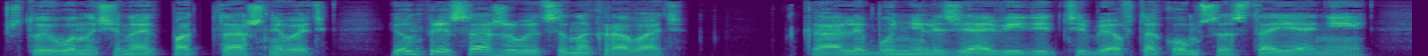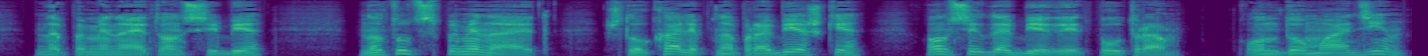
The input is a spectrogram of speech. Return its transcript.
что его начинает подташнивать, и он присаживается на кровать. «Калебу нельзя видеть тебя в таком состоянии», — напоминает он себе, но тут вспоминает, что Калеб на пробежке, он всегда бегает по утрам. Он дома один.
